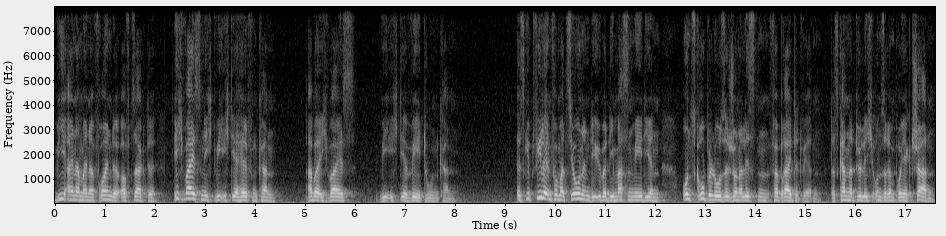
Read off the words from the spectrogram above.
wie einer meiner Freunde oft sagte, ich weiß nicht, wie ich dir helfen kann, aber ich weiß, wie ich dir wehtun kann. Es gibt viele Informationen, die über die Massenmedien und skrupellose Journalisten verbreitet werden. Das kann natürlich unserem Projekt schaden.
